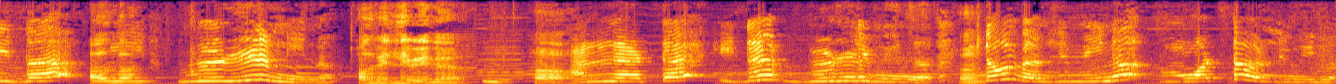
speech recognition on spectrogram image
ഇത് വെള്ളി മീന് അത് വലിയ മീന് ആ. എന്നിട്ട് ഇത് വെള്ളി മീന് ഇതും വെള്ളി മീന് മൊട്ട വെള്ളി മീന്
